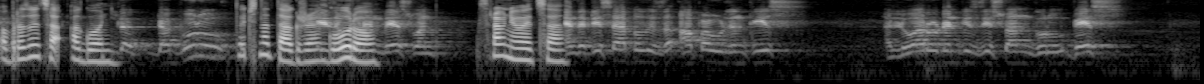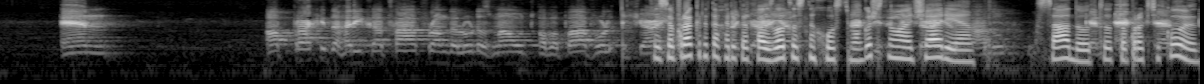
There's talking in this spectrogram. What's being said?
образуется огонь. Точно так же гуру сравнивается То есть. Апракрита Харикатха из лотосных уст могущественного ачарья, саду, тот, кто практикует,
